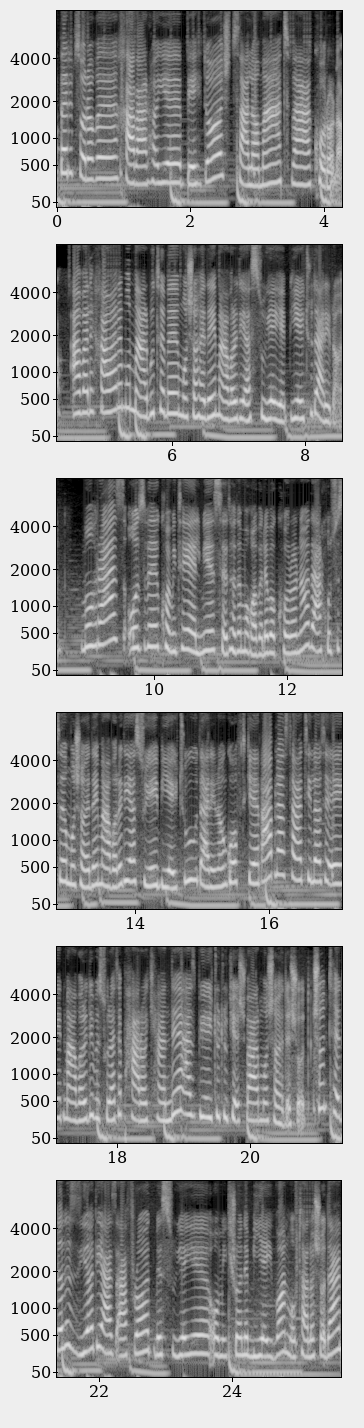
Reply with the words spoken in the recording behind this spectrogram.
خب بریم سراغ خبرهای بهداشت، سلامت و کرونا. اولین خبرمون مربوط به مشاهده مواردی از سویه BA2 در ایران. مهرز عضو کمیته علمی ستاد مقابله با کرونا در خصوص مشاهده مواردی از سویه BA2 در ایران گفت که قبل از تعطیلات عید مواردی به صورت پراکنده از BA2 تو کشور مشاهده شد. چون تعداد زیادی از افراد به سویه اومیکرون BA1 مبتلا شدن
